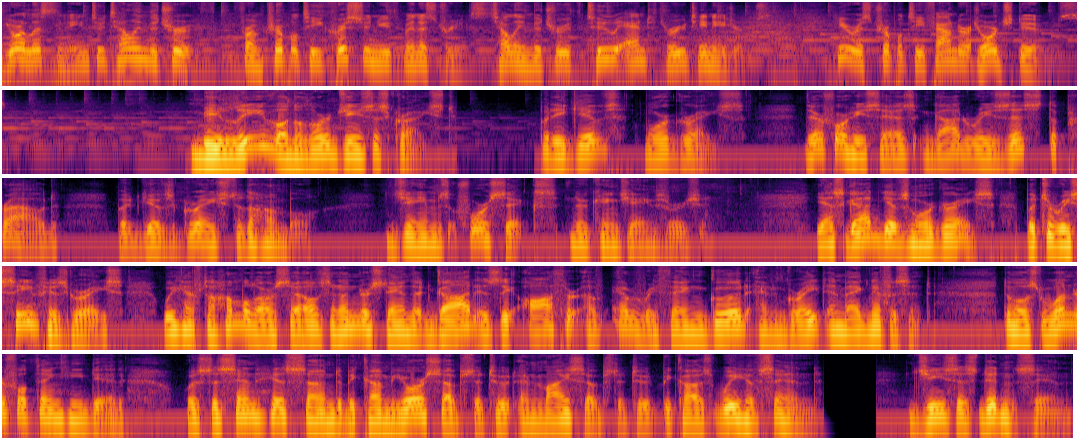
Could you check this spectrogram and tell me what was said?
You're listening to Telling the Truth from Triple T Christian Youth Ministries, telling the truth to and through teenagers. Here is Triple T founder George Dooms. Believe on the Lord Jesus Christ, but he gives more grace. Therefore he says, God resists the proud, but gives grace to the humble. James 4 6, New King James Version. Yes, God gives more grace, but to receive His grace, we have to humble ourselves and understand that God is the author of everything good and great and magnificent. The most wonderful thing He did was to send His Son to become your substitute and my substitute because we have sinned. Jesus didn't sin,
